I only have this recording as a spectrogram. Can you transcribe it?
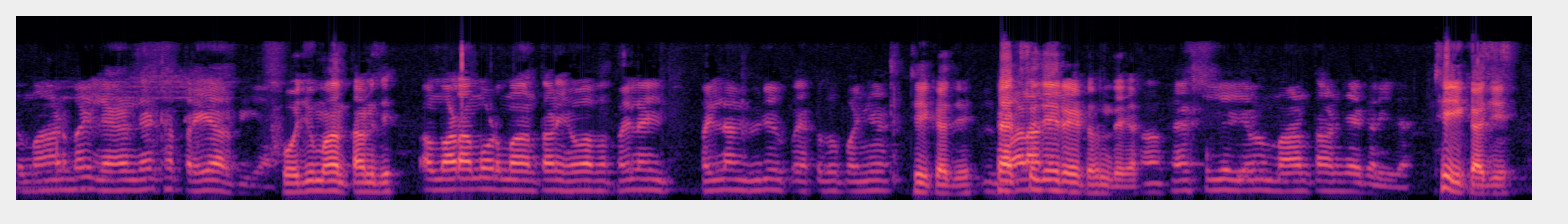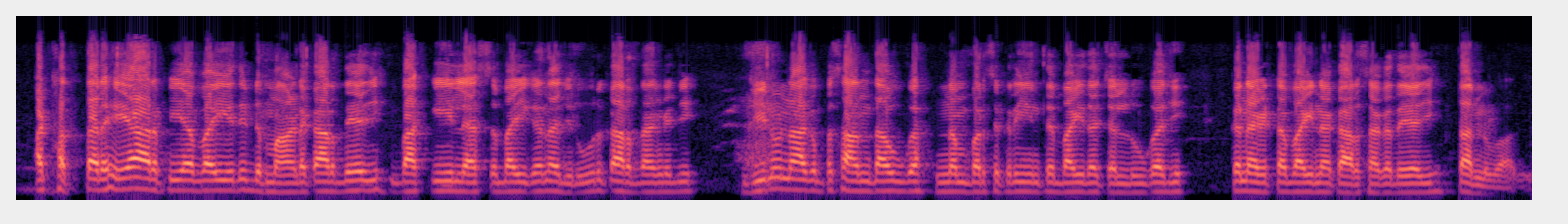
ਡਿਮਾਂਡ ਬਾਈ ਲੈਣ ਦੇ 78000 ਰੁਪਇਆ ਹੋ ਜੂ ਮਾਨਤਾਨ ਜੀ। ਆ ਮਾੜਾ ਮੋੜ ਮਾਨਤਾ ਨਹੀਂ ਹੋਆ ਪਹਿਲਾਂ ਹੀ ਪਹਿਲਾਂ ਵੀ ਵੀਡੀਓ ਇੱਕ ਦੋ ਪਾਈਆਂ। ਠੀਕ ਆ ਜੀ ਫਿਕਸ ਜੀ ਰੇਟ ਹੁੰਦੇ ਆ। ਹਾਂ ਫੈਕਸ ਹੀ ਜਿਵੇਂ ਮਾਨਤਾਨ ਜੇ ਕਰੀਦਾ। ਠੀਕ ਆ ਜੀ 78000 ਰੁਪਿਆ ਬਾਈ ਇਹਦੀ ਡਿਮਾਂਡ ਕਰਦੇ ਆ ਜੀ ਬਾਕੀ ਲੈਸ ਬਾਈ ਕਹਿੰਦਾ ਜਰੂਰ ਕਰ ਦਾਂਗੇ ਜੀ। ਜਿਹਨੂੰ ਨਗ ਪਸੰਦ ਆਊਗਾ ਨੰਬਰ ਸਕਰੀਨ ਤੇ ਬਾਈ ਦਾ ਚੱਲੂਗਾ ਜੀ ਕਨੈਕਟ ਬਾਈ ਨਾਲ ਕਰ ਸਕਦੇ ਆ ਜੀ ਧੰਨਵਾਦ ਜੀ।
